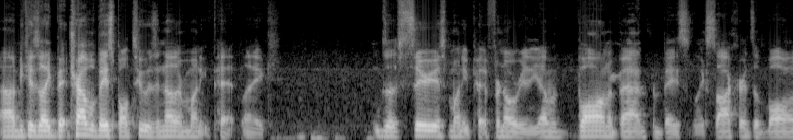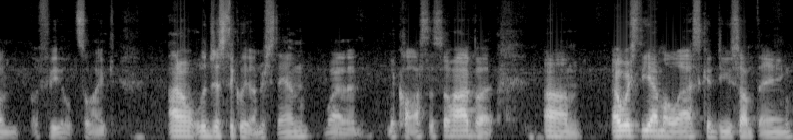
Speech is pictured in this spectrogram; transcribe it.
uh, because like travel baseball too is another money pit. Like the serious money pit for no reason. You have a ball and a bat and some bases. Like soccer, it's a ball and a field. So like, I don't logistically understand why the, the cost is so high, but um, I wish the MLS could do something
